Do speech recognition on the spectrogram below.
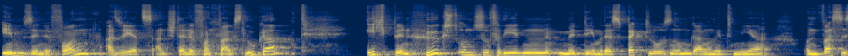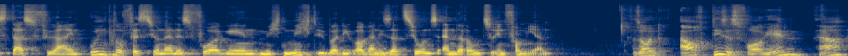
Im Sinne von, also jetzt anstelle von Max Luca, ich bin höchst unzufrieden mit dem respektlosen Umgang mit mir. Und was ist das für ein unprofessionelles Vorgehen, mich nicht über die Organisationsänderung zu informieren? So, und auch dieses Vorgehen ja,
